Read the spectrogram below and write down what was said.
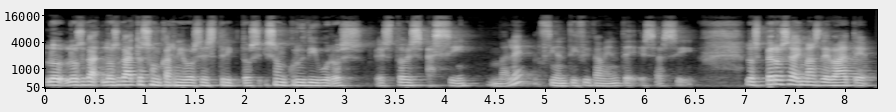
los, gatos son carnívoros estrictos y son crudívoros. Esto es así, ¿vale? Científicamente es así. Los perros hay más debate,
